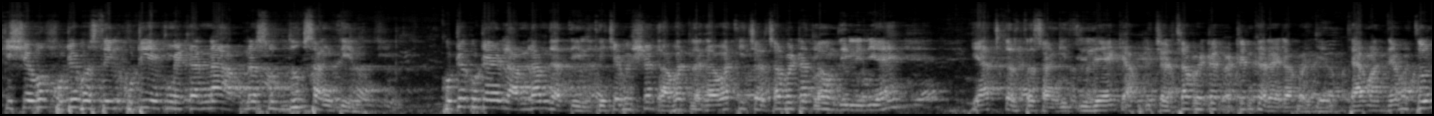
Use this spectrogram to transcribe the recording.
की सेवक कुठे बसतील कुठे एकमेकांना आपलं सुखदुःख सांगतील? कुठे कुठे लांब लांब जातील? त्याच्यापेक्षा गावातल्या गावात ही चर्चा बैठक लावून दिलेली आहे. याच करता सांगितलेली आहे की आपली चर्चा बैठक अटेंड करायला पाहिजे. त्या माध्यमातून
